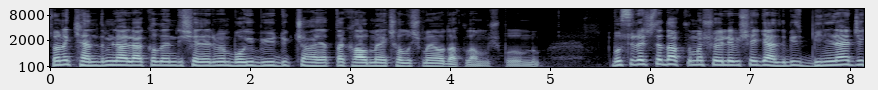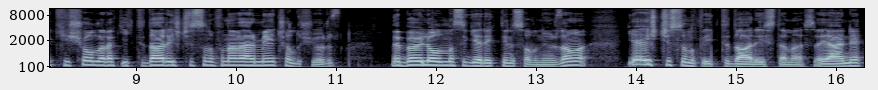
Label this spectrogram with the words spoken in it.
Sonra kendimle alakalı endişelerimin boyu büyüdükçe hayatta kalmaya çalışmaya odaklanmış bulundum. Bu süreçte de aklıma şöyle bir şey geldi. Biz binlerce kişi olarak iktidarı işçi sınıfına vermeye çalışıyoruz. Ve böyle olması gerektiğini savunuyoruz. Ama ya işçi sınıfı iktidarı istemezse? Yani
